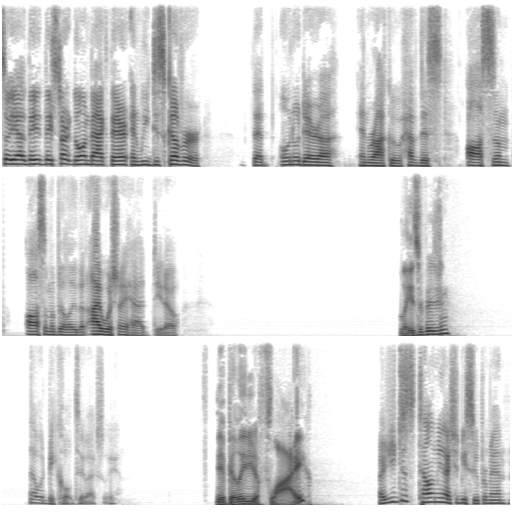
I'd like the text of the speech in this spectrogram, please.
so yeah, they they start going back there, and we discover that Onodera and Raku have this awesome, awesome ability that I wish I had, Dito. Laser vision, That would be cool too, actually. the ability to fly. Are you just telling me I should be Superman?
